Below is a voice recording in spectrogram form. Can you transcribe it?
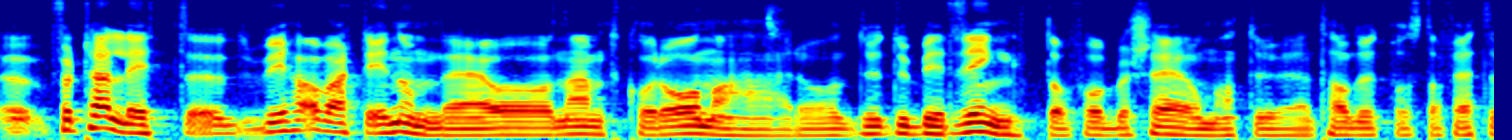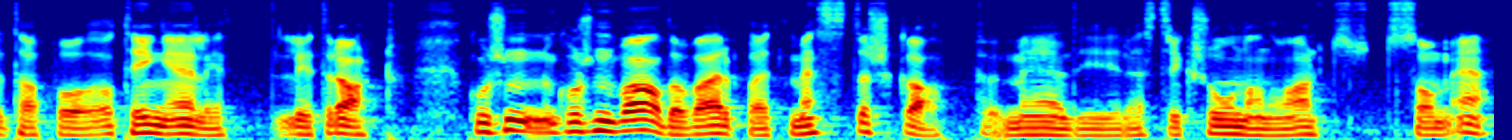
Eh, fortell litt. Eh, vi har vært innom det og nevnt korona her. og du, du, blir ringt og får beskjed om at du er tatt ut på stafettetapp, og, og ting er litt, litt rart. Hvordan, hvordan, var det å være på et mesterskap med de restriksjonene og alt som er?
